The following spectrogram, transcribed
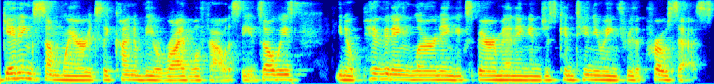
getting somewhere. It's like kind of the arrival fallacy. It's always, you know, pivoting, learning, experimenting, and just continuing through the process.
